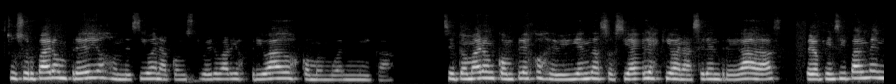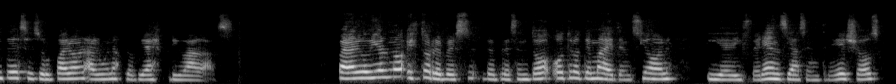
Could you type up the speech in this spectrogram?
Se usurparon predios donde se iban a construir barrios privados como en Guernica. Se tomaron complejos de viviendas sociales que iban a ser entregadas, pero principalmente se usurparon algunas propiedades privadas. Para el gobierno esto representó otro tema de tensión y de diferencias entre ellos,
